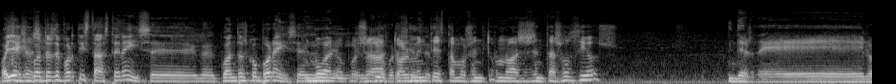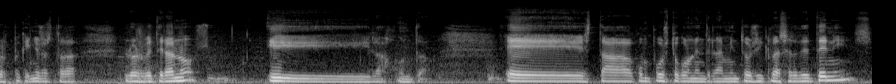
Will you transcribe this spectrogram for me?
Oye. ¿cuántos deportistas tenéis? Eh, ¿Cuántos componéis? el- bueno, pues el club, actualmente estamos en torno a 60 socios desde los pequeños hasta los veteranos y la Junta. Eh, está compuesto con entrenamientos y clases de tenis,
